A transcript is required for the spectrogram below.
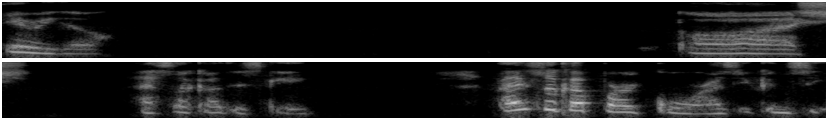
There we go. Gosh. I suck at this game. I suck at parkour, as you can see.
